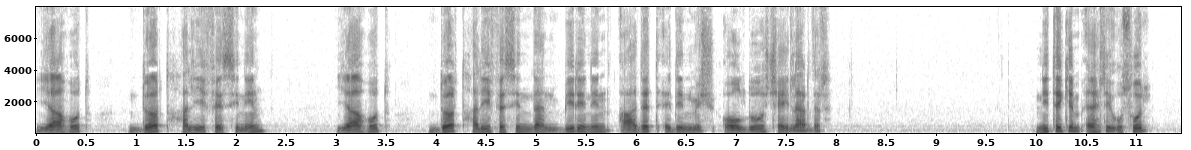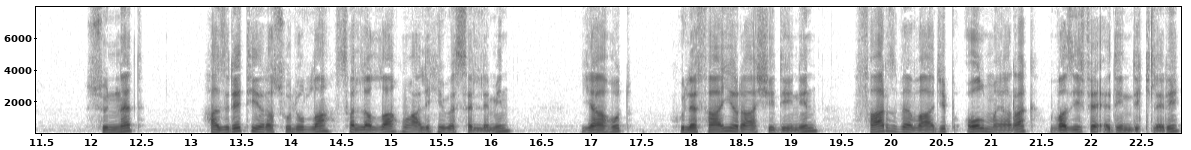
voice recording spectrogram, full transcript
yahut dört halifesinin yahut dört halifesinden birinin adet edilmiş olduğu şeylerdir. Nitekim ehli usul, sünnet, Hazreti Resulullah sallallahu aleyhi ve sellemin yahut Hulefai Raşidinin farz ve vacip olmayarak vazife edindikleri,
